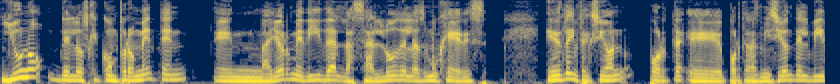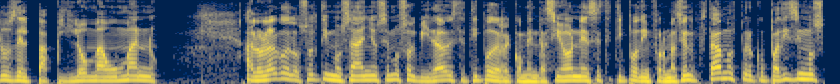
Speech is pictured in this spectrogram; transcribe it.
Y uno de los que comprometen en mayor medida la salud de las mujeres es la infección por, eh, por transmisión del virus del papiloma humano. A lo largo de los últimos años hemos olvidado este tipo de recomendaciones, este tipo de informaciones. Estábamos preocupadísimos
